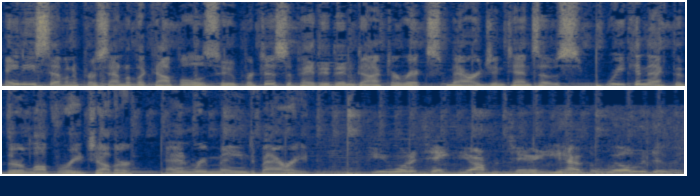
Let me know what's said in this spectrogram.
87% of the couples who participated in Dr. Rick's marriage intensives reconnected their love for each other and remained married. If you want to take the opportunity, you have the will to do it,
